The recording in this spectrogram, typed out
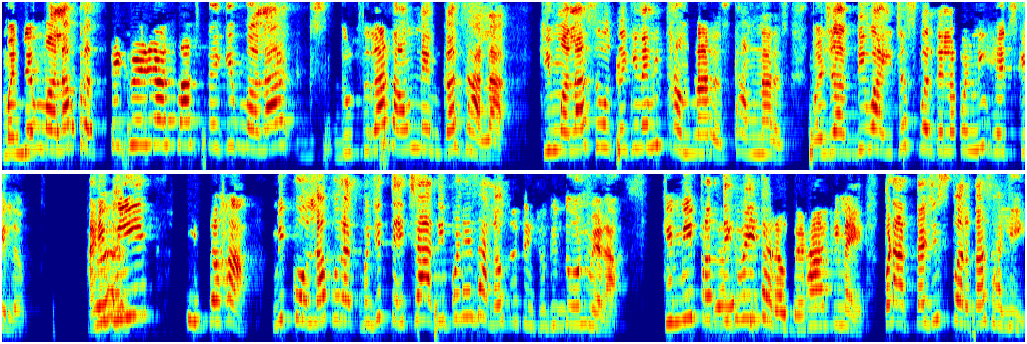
म्हणजे मला प्रत्येक वेळी असं असतंय की मला दुसरा राऊंड नेमका झाला. की मला असं होतं की नाही मी थांबणारच थांबणारच. म्हणजे अगदी वाईच्या स्पर्धेला पण मी हेच केलं. आणि. मी तिथं हा मी कोल्हापुरात म्हणजे त्याच्या आधी पण हे झालं होतं तेजुदी दोन वेळा की मी प्रत्येक. वेळी ठरवतोय हा की नाही. पण आता जी स्पर्धा झाली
